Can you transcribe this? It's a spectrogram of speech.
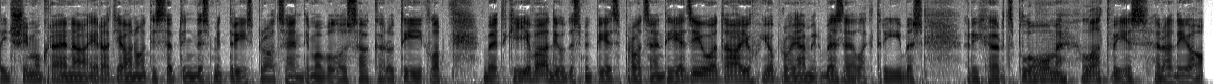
Līdz šim Ukrainā ir atjaunoti 73% mobilo sakaru tīkla, bet Kijevā 25% iedzīvotāju joprojām ir bez elektrības. Rihards Plūme, Latvijas radio.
